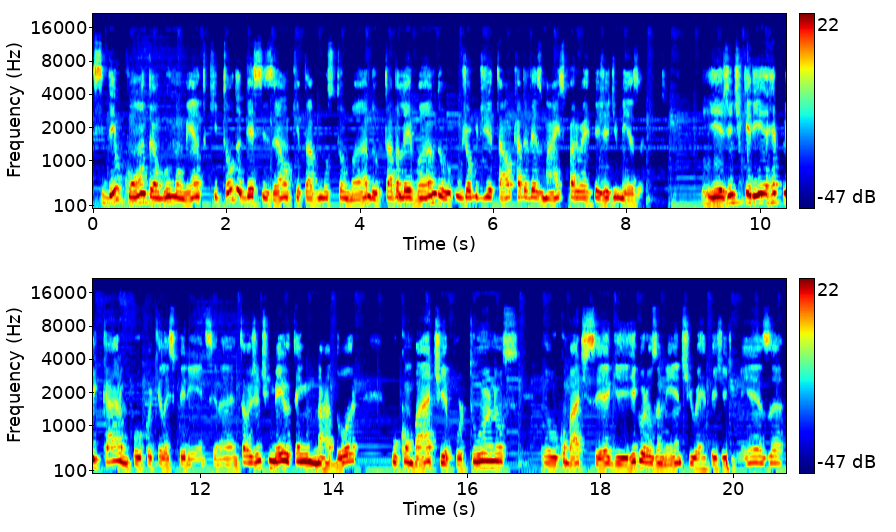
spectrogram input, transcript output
se deu conta em algum momento que toda decisão que estávamos tomando estava levando o jogo digital cada vez mais para o RPG de mesa. Uhum. E a gente queria replicar um pouco aquela experiência, né? Então a gente meio tem um narrador, o combate é por turnos, o combate segue rigorosamente o RPG de mesa,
